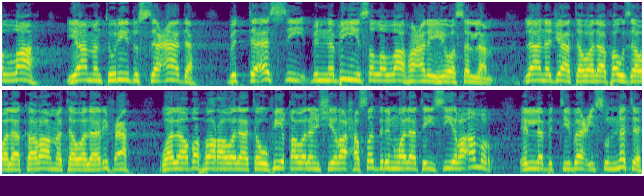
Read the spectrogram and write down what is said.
الله يا من تريد السعادة بالتأسي بالنبي صلى الله عليه وسلم. لا نجاة ولا فوز ولا كرامة ولا رفعة ولا ظفر ولا توفيق ولا انشراح صدر ولا تيسير أمر إلا باتباع سنته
